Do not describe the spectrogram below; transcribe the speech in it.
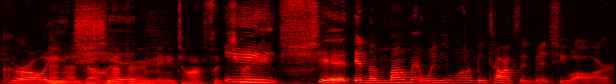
girl, And I don't shit. have very many toxic eat traits. shit. In the moment when you want to be toxic, bitch, you are.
